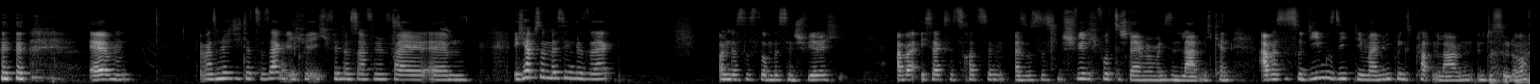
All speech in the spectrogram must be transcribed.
ähm, was möchte ich dazu sagen? Ich, ich finde das auf jeden Fall. Ähm, ich habe so ein bisschen gesagt, und das ist so ein bisschen schwierig, aber ich sag's jetzt trotzdem, also es ist schwierig vorzustellen, wenn man diesen Laden nicht kennt. Aber es ist so die Musik, die in meinem Lieblingsplattenladen in Düsseldorf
